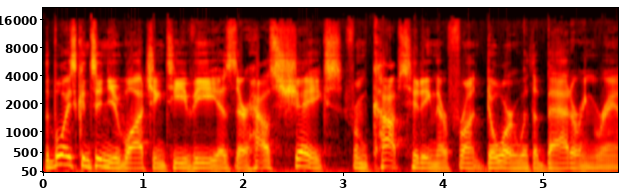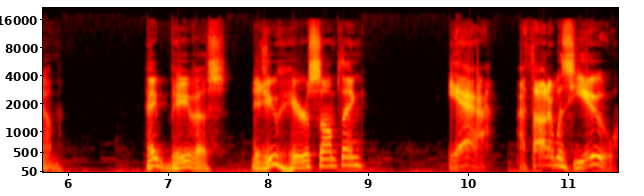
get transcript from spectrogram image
The boys continue watching TV as their house shakes from cops hitting their front door with a battering ram. Hey, Beavis, did you hear something? yeah, I thought it was you.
